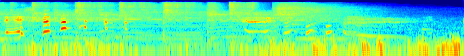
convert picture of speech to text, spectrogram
Kawa des.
